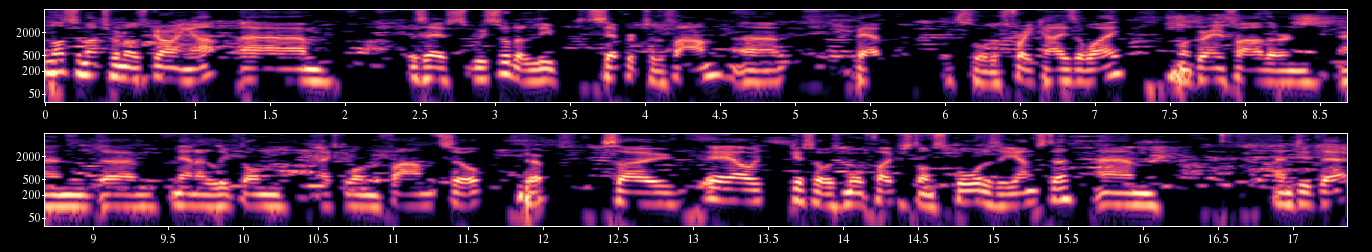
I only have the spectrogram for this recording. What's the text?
not so much when I was growing up. Um, we sort of lived separate to the farm, uh, sort of three k's away. My grandfather and and um, Nana lived on actually on the farm itself. Yep. So yeah, I guess I was more focused on sport as a youngster, um, and did that.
